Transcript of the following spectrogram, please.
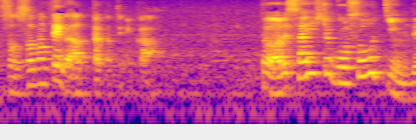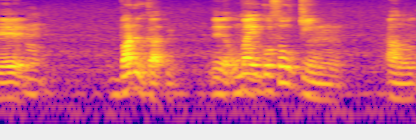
そうその手があったかというか、だからあれ最初誤送金で、うん。バルガでお前誤送金あの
